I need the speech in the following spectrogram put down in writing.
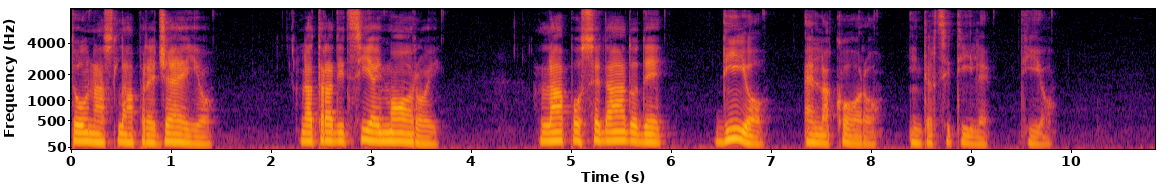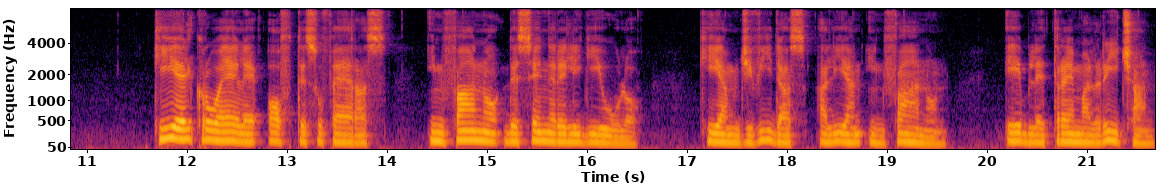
donas la pregeio, la tradizia i moroi, la possedado de Dio en la coro, intersitile, Dio. Chi el cruele ofte suferas, infano de sen religiulo, ciam gividas alian infanon, eble tre malrician,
